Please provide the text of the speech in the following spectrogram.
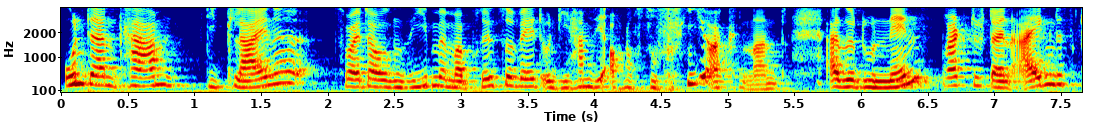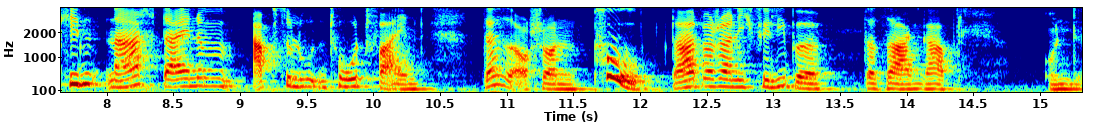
Und dann kam die Kleine 2007 im April zur Welt und die haben sie auch noch Sophia genannt. Also du nennst praktisch dein eigenes Kind nach deinem absoluten Todfeind. Das ist auch schon, puh, da hat wahrscheinlich Philippe das Sagen gehabt. Und äh,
